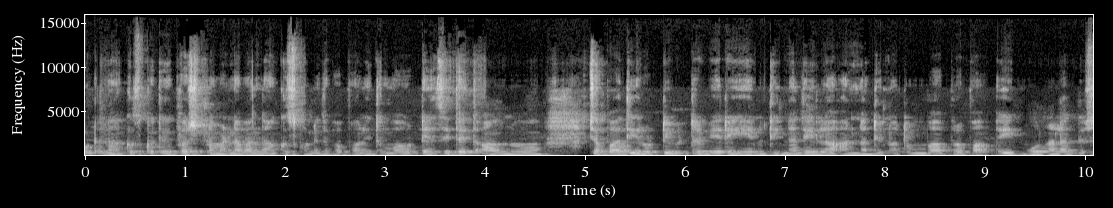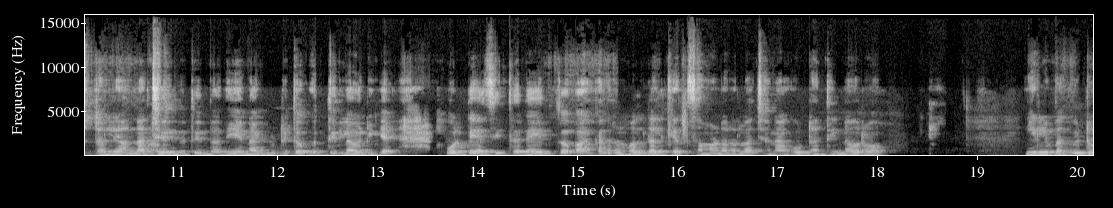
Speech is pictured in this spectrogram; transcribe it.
ಊಟನ ಹಾಕಿಸ್ಕೊತೀವಿ. ಫಸ್ಟ್ ನಮ್ಮ ಅಣ್ಣ ಬಂದು ಹಾಕಿಸ್ಕೊಂಡಿದ್ದ ಪಾಪ. ಅವನಿಗೆ ತುಂಬ ಹೊಟ್ಟೆ ಹಸಿತೈತೆ. ಅವನು ಚಪಾತಿ, ರೊಟ್ಟಿ ಬಿಟ್ಟರೆ ಬೇರೆ ಏನು ತಿನ್ನೋದೇ ಇಲ್ಲ. ಅನ್ನ ತಿನ್ನೋ ತುಂಬ ಅಪರೂಪ. ಈಗ ಮೂರು ನಾಲ್ಕು ದಿವಸದಲ್ಲಿ ಅನ್ನ ತಿಂದು ತಿಂದು ಅದು ಏನಾಗ್ಬಿಟ್ಟಿತ್ತೋ ಗೊತ್ತಿಲ್ಲ ಅವನಿಗೆ. ಹೊಟ್ಟೆ ಹಸಿತಾನೆ ಇತ್ತು. ಯಾಕಂದ್ರೆ ಹೊಲದಲ್ಲಿ ಕೆಲಸ ಮಾಡೋರಲ್ವ, ಚೆನ್ನಾಗಿ ಊಟ ತಿನ್ನೋರು. ಇಲ್ಲಿ ಬಂದುಬಿಟ್ಟು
